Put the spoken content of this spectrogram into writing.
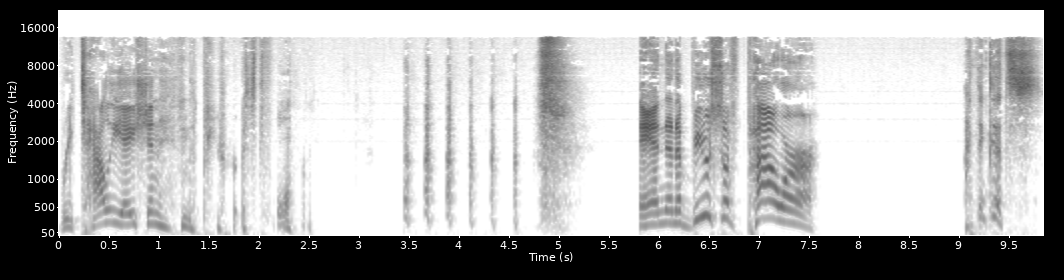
retaliation in the purest form. and an abuse of power. I think that's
